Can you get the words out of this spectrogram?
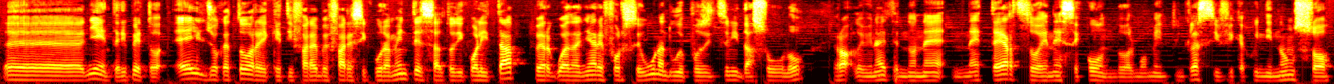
Eh, niente, ripeto, è il giocatore che ti farebbe fare sicuramente il salto di qualità per guadagnare forse una o due posizioni da solo, però lo United non è né terzo né secondo al momento in classifica, quindi non so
